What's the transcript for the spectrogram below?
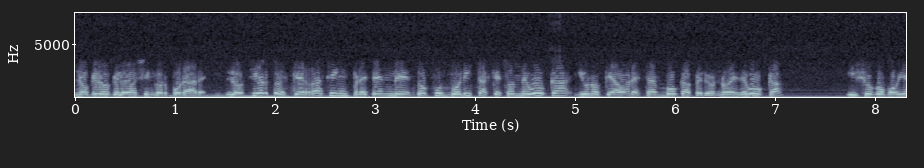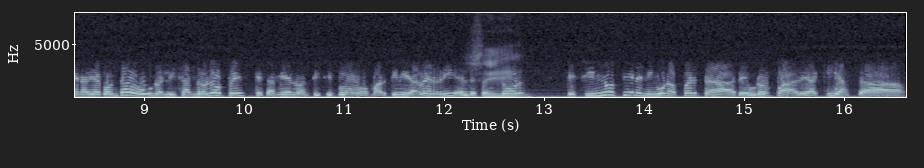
No creo que lo vaya a incorporar. Lo cierto es que Racing pretende dos futbolistas que son de Boca y uno que ahora está en Boca pero no es de Boca. Y yo, como bien había contado, uno es Lisandro López, que también lo anticipó Martín Idaverri, el Sí. defensor, que si no tiene ninguna oferta de Europa de aquí hasta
